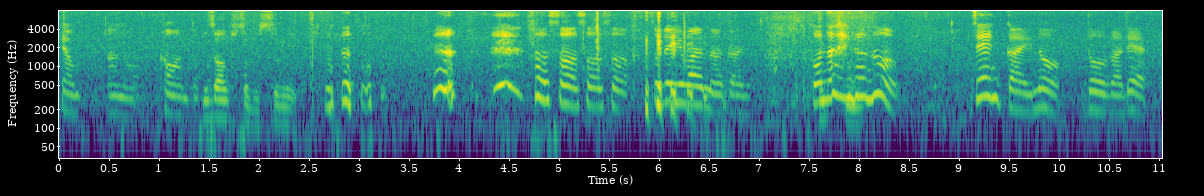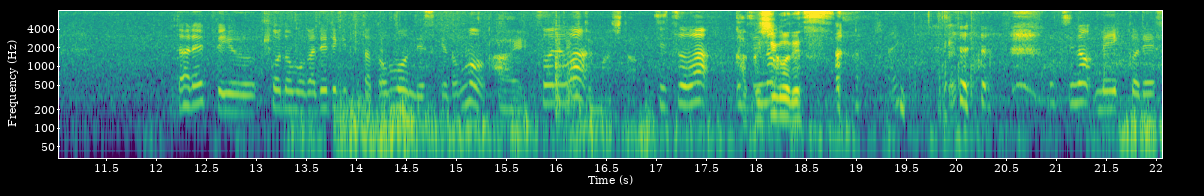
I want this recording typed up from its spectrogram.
キャンあの川のとこ水遊びする。そうそうそうそう。それ言わなあかんね この間の前回の動画で誰っていう子供が出てきてたと思うんですけどもはい。それは実は隠し子です。うちの姪っ子です。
